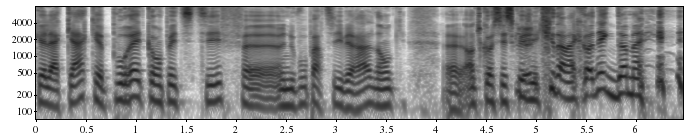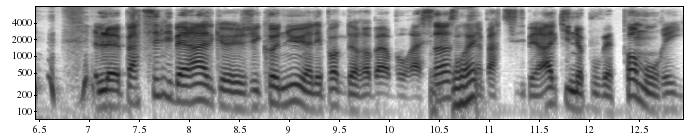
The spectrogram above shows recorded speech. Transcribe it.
que la CAQ, pourrait être compétitif, euh, un nouveau parti libéral. Donc, euh, en tout cas, c'est ce que j'ai écrit dans ma chronique demain. Le Parti libéral que j'ai connu à l'époque de Robert Bourassa, Ouais. un parti libéral qui ne pouvait pas mourir,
